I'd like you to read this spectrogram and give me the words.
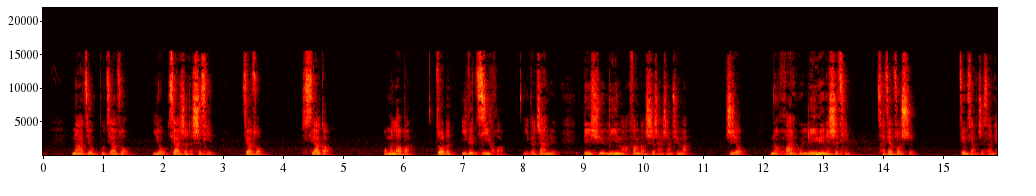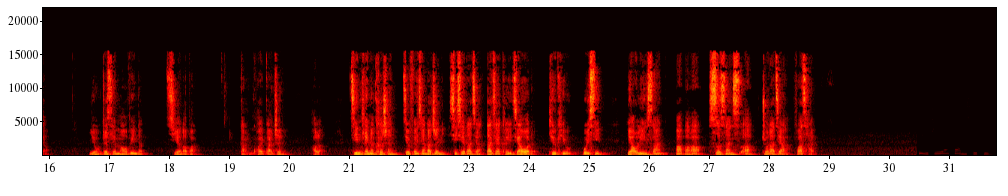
那就不叫做有价值的事情，叫做瞎搞。我们老板做的一个计划、一个战略，必须立马放到市场上去卖，只有能换回利润的事情才叫做事。就讲这三条。有这些毛病的企业老板，赶快改正。好了，今天的课程就分享到这里，谢谢大家。大家可以加我的 QQ 微信幺零三二八二四三四二，祝大家发财。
